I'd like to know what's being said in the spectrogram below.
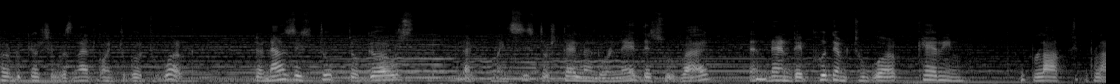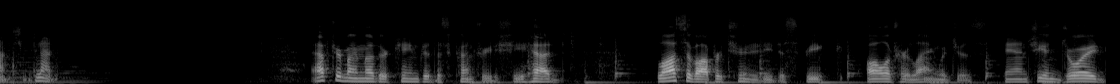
her because she was not going to go to work. The Nazis took the girls, like my sisters Stella and Renee, they survived, and then they put them to work carrying blocks, blocks, blocks. After my mother came to this country, she had lots of opportunity to speak all of her languages, and she enjoyed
